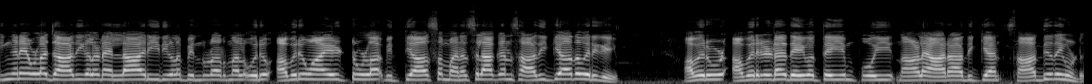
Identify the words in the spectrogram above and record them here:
ഇങ്ങനെയുള്ള ജാതികളുടെ എല്ലാ രീതികളും പിന്തുടർന്നാൽ ഒരു അവരുമായിട്ടുള്ള വ്യത്യാസം മനസ്സിലാക്കാൻ സാധിക്കാതെ വരികയും അവരു അവരുടെ ദൈവത്തെയും പോയി നാളെ ആരാധിക്കാൻ സാധ്യതയുണ്ട്.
